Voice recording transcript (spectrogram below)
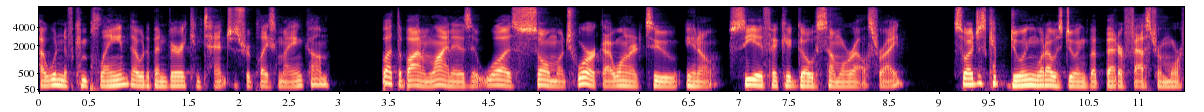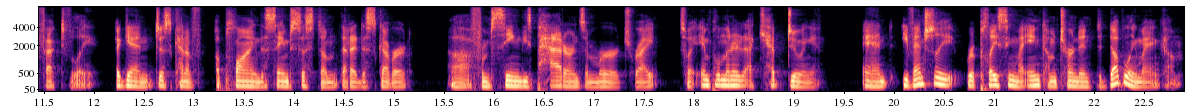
I wouldn't have complained. I would have been very content just replacing my income. But the bottom line is it was so much work. I wanted to, you know, see if it could go somewhere else, right? So I just kept doing what I was doing, but better, faster, and more effectively. Again, just kind of applying the same system that I discovered uh, from seeing these patterns emerge, right? So I implemented it, I kept doing it. And eventually, replacing my income turned into doubling my income.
